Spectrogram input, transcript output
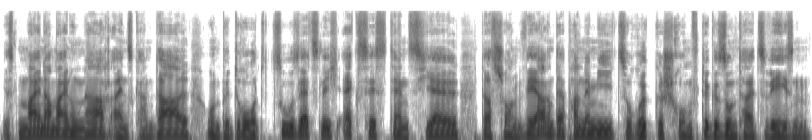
ist meiner Meinung nach ein Skandal und bedroht zusätzlich existenziell das schon während der Pandemie zurückgeschrumpfte Gesundheitswesen.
